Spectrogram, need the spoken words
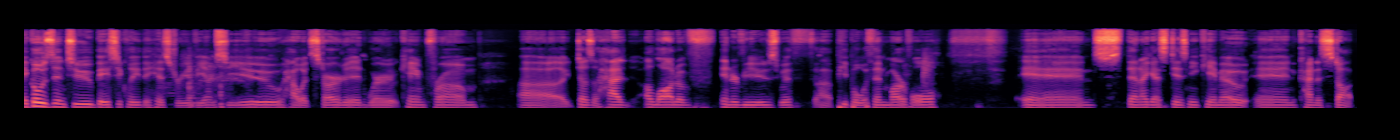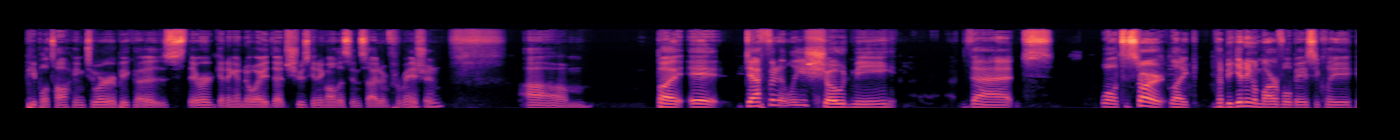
it goes into basically the history of the MCU, how it started, where it came from. Uh, does it had a lot of interviews with uh, people within Marvel, and then I guess Disney came out and kind of stopped people talking to her because they were getting annoyed that she was getting all this inside information. Um, but it definitely showed me that well to start like the beginning of marvel basically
